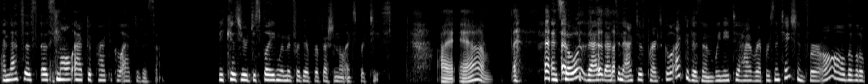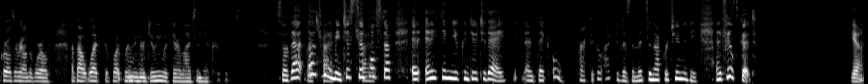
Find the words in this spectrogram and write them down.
and that's a, a small act of practical activism because you're displaying women for their professional expertise. I am. And so that that's an act of practical activism. We need to have representation for all the little girls around the world about what what women are Mhm. doing with their lives and their careers. So that that's, That's what I mean. Just That's simple right. stuff. A- Anything you can do today and think, oh, practical activism. It's an opportunity, and it feels good. Yeah,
